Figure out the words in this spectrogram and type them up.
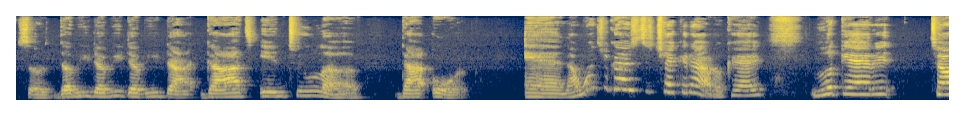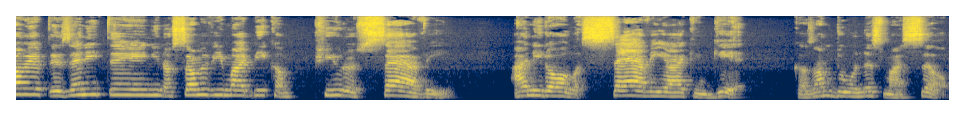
So www.god'sintolove.org. And I want you guys to check it out, okay? Look at it. Tell me if there's anything, you know, some of you might be computer savvy. I need all the savvy I can get because I'm doing this myself.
